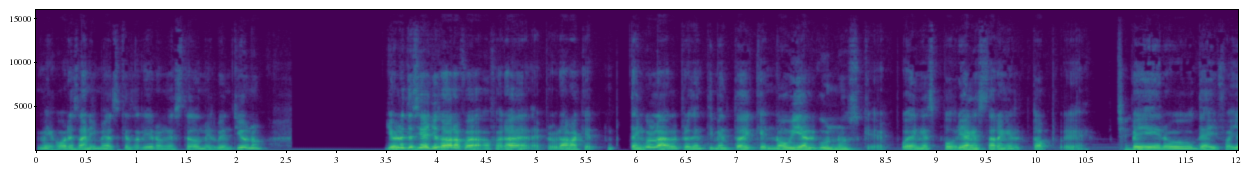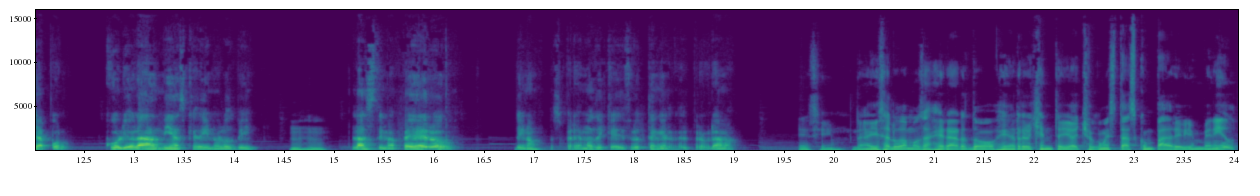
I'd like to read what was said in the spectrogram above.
mejores animes que salieron este 2021. Yo les decía a ellos ahora afuera del programa que tengo el presentimiento de que no vi algunos que pueden, podrían estar en el top, eh, pero de ahí fue ya por culioladas mías que de no los vi. Lástima, pero de no, esperemos de que disfruten el, programa. Sí, sí. De ahí saludamos a Gerardo GR88. ¿Cómo estás, compadre? Bienvenido.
